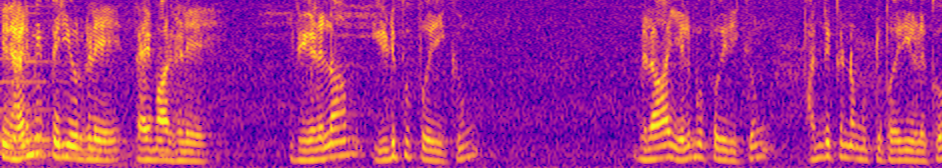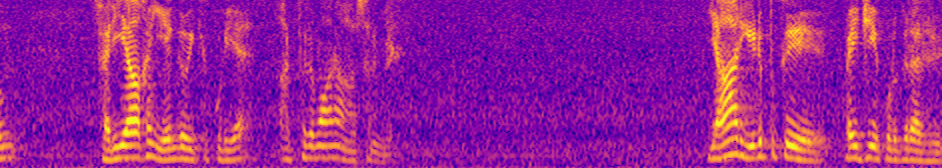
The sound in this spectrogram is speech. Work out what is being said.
என் அருமை பெரியோர்களே தாய்மார்களே இவைகளெல்லாம் இடுப்பு பகுதிக்கும் விலா எலும்பு பகுதிக்கும் பந்துக்கிண்ண முட்டு பகுதிகளுக்கும் சரியாக இயங்க வைக்கக்கூடிய அற்புதமான ஆசனங்கள். யார் இடுப்புக்கு பயிற்சியை கொடுக்கிறார்கள்?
